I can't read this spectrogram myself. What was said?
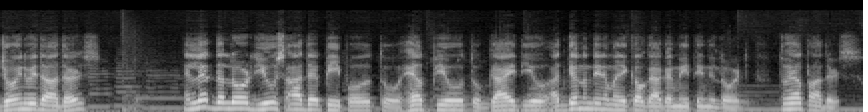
join with others, and let the Lord use other people to help you, to guide you, at ganun din naman ikaw gagamitin ni Lord to help others.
